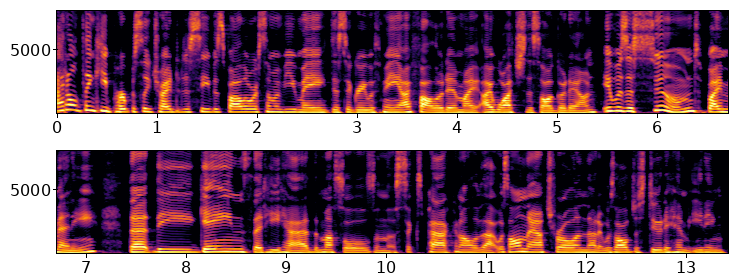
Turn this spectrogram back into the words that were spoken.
I don't think he purposely tried to deceive his followers. Some of you may disagree with me. I followed him. I, I, watched this all go down. It was assumed by many that the gains that he had, the muscles and the six pack and all of that, was all natural, and that it was all just due to him eating,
